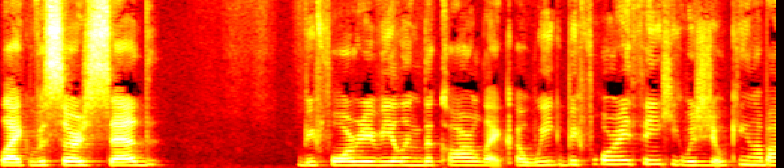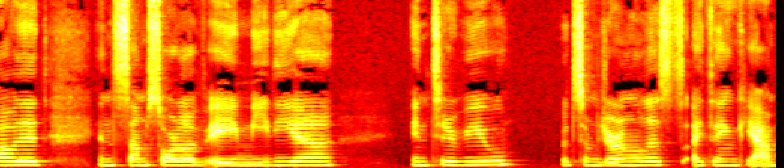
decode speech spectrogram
like Vasseur said before revealing the car, like a week before, I think he was joking about it in some sort of a media interview with some journalists. I think, yeah,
